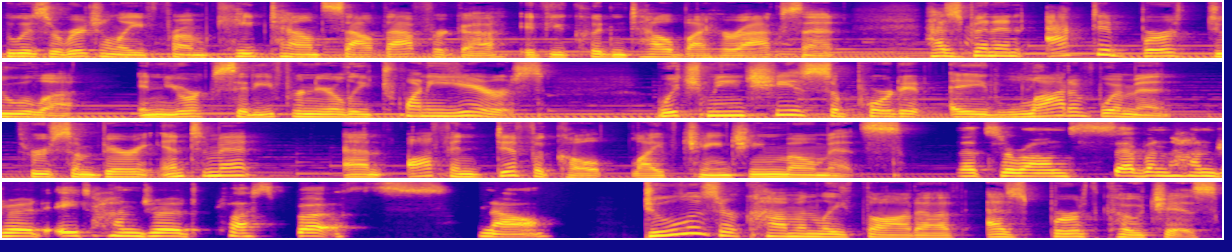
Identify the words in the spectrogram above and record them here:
who is originally from Cape Town, South Africa, if you couldn't tell by her accent, has been an active birth doula in New York City for nearly 20 years, which means she has supported a lot of women through some very intimate and often difficult life changing moments. That's around 700, 800 plus births now. Doulas are commonly thought of as birth coaches,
